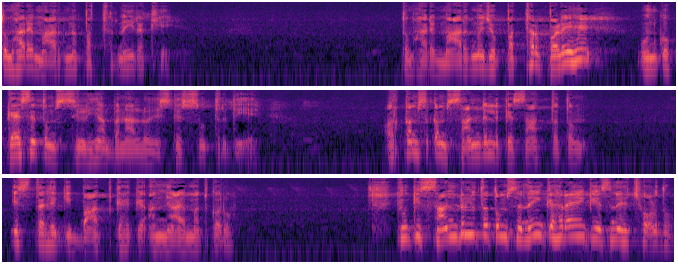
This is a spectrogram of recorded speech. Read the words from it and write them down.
तुम्हारे मार्ग में पत्थर नहीं रखे। तुम्हारे मार्ग में जो पत्थर पड़े हैं, उनको कैसे तुम सीढ़ियाँ बना लो इसके सूत्र दिए? और कम से कम सांडल के साथ तो तुम इस तरह की बात कह के अन्याय मत करो। क्योंकि सांडल तो तुमसे नहीं कह रहे हैं कि स्नेह छोड़ दो।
